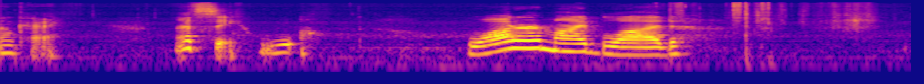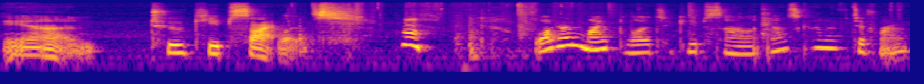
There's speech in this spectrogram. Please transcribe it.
Okay. Let's see. Water my blood and to keep silent. Hmm. Water my blood to keep silent. That's kind of different.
